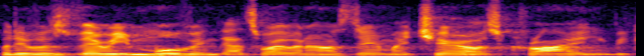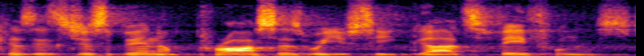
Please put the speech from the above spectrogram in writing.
But it was very moving. That's why when I was there in my chair, I was crying because it's just been a process where you see God's faithfulness.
